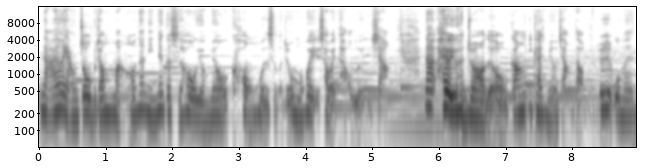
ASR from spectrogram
哪两周我比较忙哦？那你那个时候有没有空或者什么？就我们会稍微讨论一下。那还有一个很重要的哦，我刚刚一开始没有讲到，就是我们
